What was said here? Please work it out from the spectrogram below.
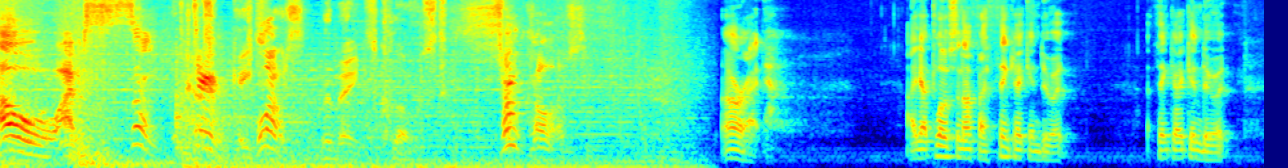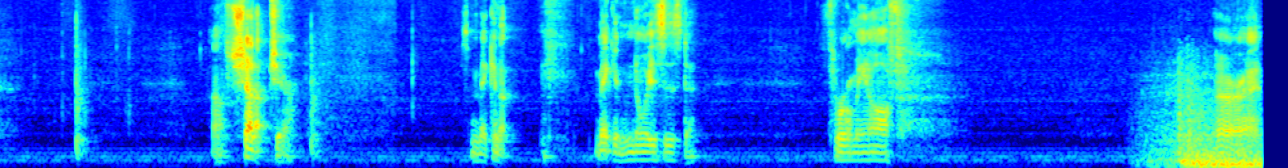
Oh, I was so close. Remains closed. So close. All right. I got close enough. I think I can do it. I think I can do it. Oh, shut up, chair. It's making up, making noises to throw me off. All right.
